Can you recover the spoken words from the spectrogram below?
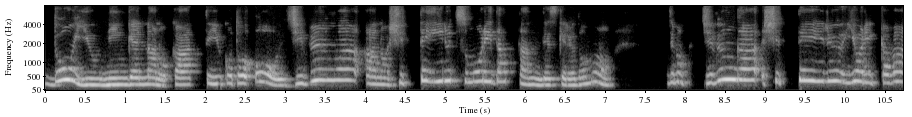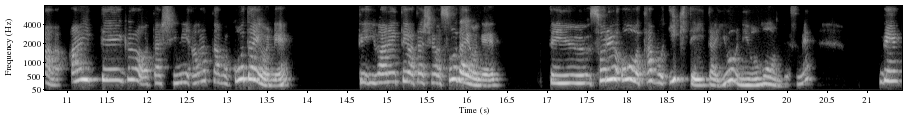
どういう人間なのかっていうことを自分はあの知っているつもりだったんですけれどもでも自分が知っているよりかは相手が私にあなたはこうだよねって言われて私はそうだよねっていうそれを多分生きていたように思うんですね。で、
